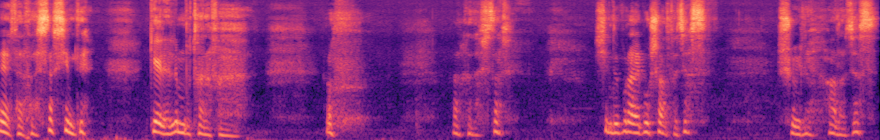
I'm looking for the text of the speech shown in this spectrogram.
Evet arkadaşlar şimdi gelelim bu tarafa. Of. Arkadaşlar şimdi burayı boşaltacağız. Şöyle alacağız.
